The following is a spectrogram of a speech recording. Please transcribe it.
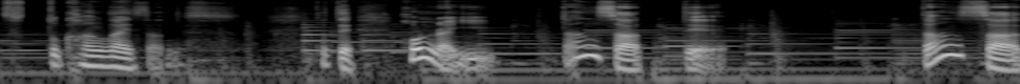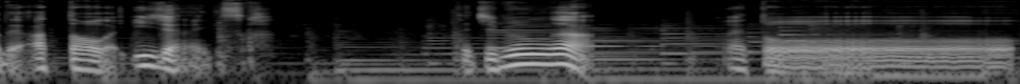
ずっと考えてたんです。だって本来ダンサーってダンサーであった方がいいじゃないですか。で自分がえっと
